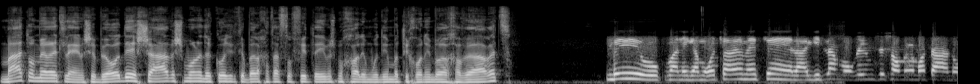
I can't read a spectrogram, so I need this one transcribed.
מה את אומרת להם? שבעוד אה, שעה ושמונה דקות תתקבל החלטה סופית האם יש מחר לימודים בתיכונים ברחבי הארץ? בדיוק, ואני גם רוצה באמת אה, להגיד למורים ששומעים אותנו,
